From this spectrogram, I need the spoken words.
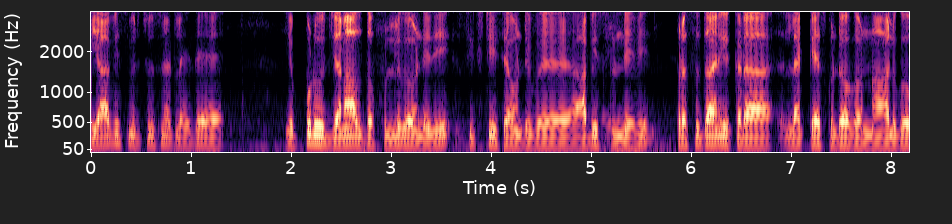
ఈ ఆఫీస్ మీరు చూసినట్లయితే ఎప్పుడు జనాలతో ఫుల్గా ఉండేది. సిక్స్టీ సెవెంటీ ఆఫీసులు ఉండేవి. ప్రస్తుతానికి ఇక్కడ లెక్కేసుకుంటే ఒక నాలుగో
